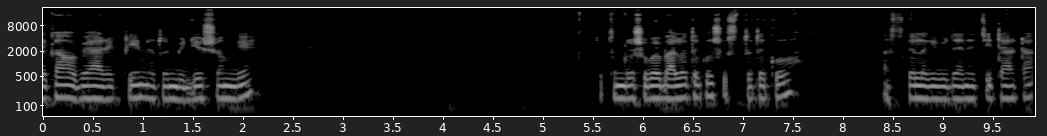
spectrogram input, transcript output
দেখা হবে আরেকটি নতুন ভিডিওর সঙ্গে। তো তোমরা সবাই ভালো থেকো, সুস্থ থেকো। আজকে লাগে বিদায় নিচ্ছি, টাটা।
